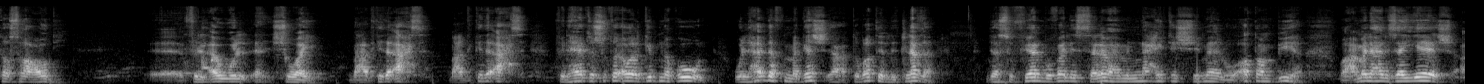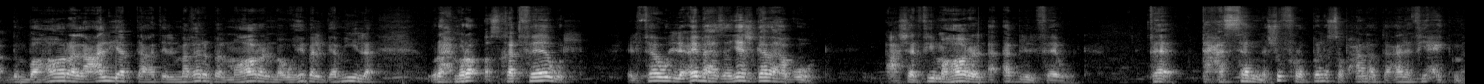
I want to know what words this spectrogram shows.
تصاعدي. آه، في الأول شوية بعد كده أحسن بعد كده أحسن. في نهاية الشوط الأول جبنا جول والهدف ما جاش اعتباط اللي اتلغى. ده سفيان بوفالي استلمها من ناحية الشمال وقطم بيها وعملها لزياش بالمهاره العالية بتاعت المغاربة المهارة الموهبة الجميلة. وراح مرقص خد فاول. الفاول لعبها زياش جابها جول عشان في مهارة قبل الفاول. فتحسنا شوف ربنا سبحانه وتعالى في حكمة.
